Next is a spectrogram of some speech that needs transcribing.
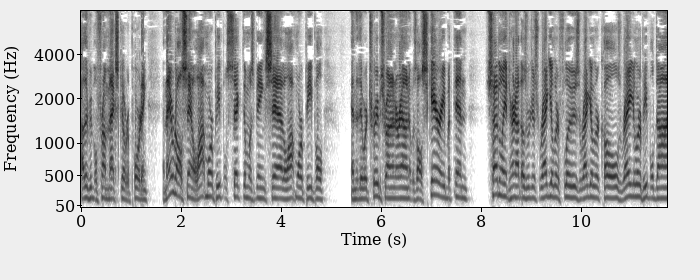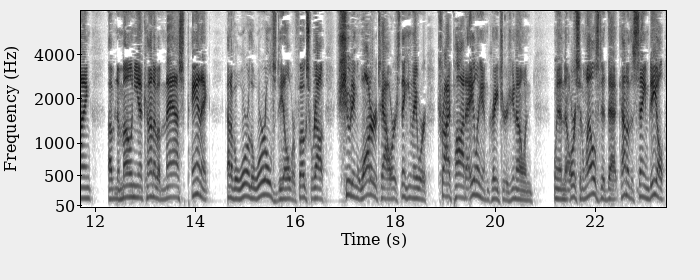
other people from Mexico reporting, and they were all saying a lot more people sick than was being said, a lot more people, and that there were troops running around. It was all scary, but then suddenly it turned out those were just regular flus, regular colds, regular people dying of pneumonia, kind of a mass panic kind of a War of the Worlds deal where folks were out shooting water towers thinking they were tripod alien creatures, you know, and when Orson Welles did that, kind of the same deal.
